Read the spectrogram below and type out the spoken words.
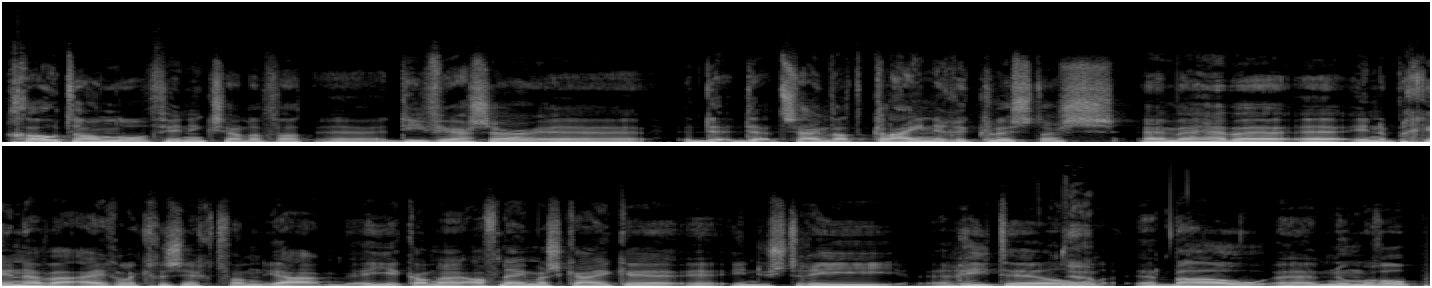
Groothandel vind ik zelf wat diverser. De- het zijn wat kleinere clusters. En we hebben in het begin hebben we eigenlijk gezegd van ja, je kan naar afnemers kijken, industrie, retail, Ja. bouw, noem maar op.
